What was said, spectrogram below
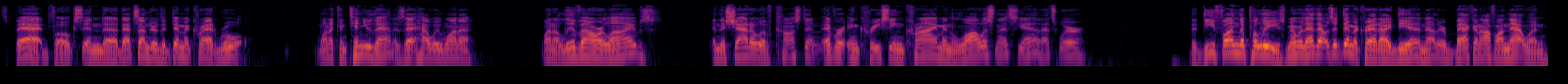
It's bad, folks, and uh, that's under the Democrat rule. Want to continue that? Is that how we want to want to live our lives? In the shadow of constant, ever increasing crime and lawlessness? Yeah, that's where the defund the police. Remember that? That was a Democrat idea, and now they're backing off on that one.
